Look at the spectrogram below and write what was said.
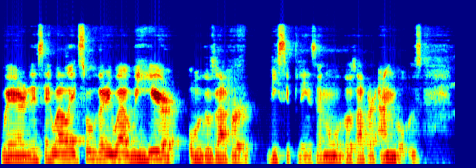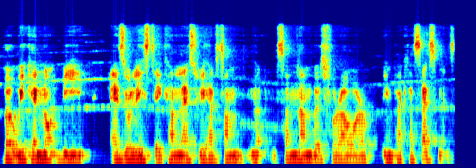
where they say, well, it's all very well. We hear all those other disciplines and all those other angles, but we cannot be as holistic unless we have some some numbers for our impact assessments.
